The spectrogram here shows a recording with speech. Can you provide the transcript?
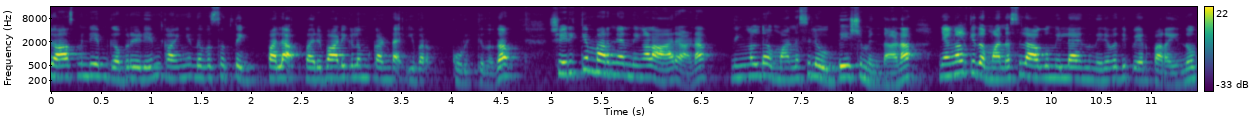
ജാസ്മിന്റെയും ഗബ്രയുടെയും കഴിഞ്ഞ ദിവസത്തെ പല പരിപാടികളും കണ്ട് ഇവർ കുറിക്കുന്നത്. ശരിക്കും പറഞ്ഞാൽ നിങ്ങൾ ആരാണ്? നിങ്ങളുടെ മനസ്സിലെ ഉദ്ദേശം എന്താണ്? ഞങ്ങൾക്കിത് മനസ്സിലാകുന്നില്ല എന്ന് നിരവധി പേർ പറയുന്നു.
